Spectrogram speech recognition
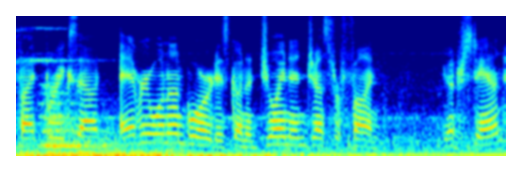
Firefight breaks out, everyone on board is gonna join in just for fun. You understand?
